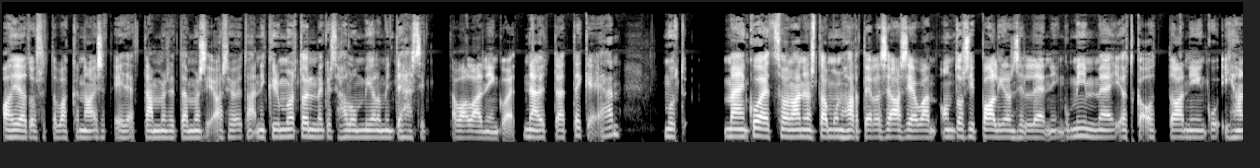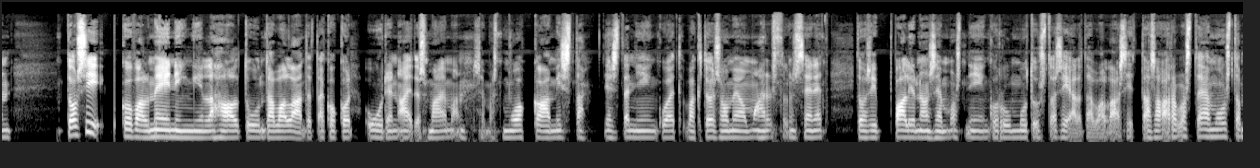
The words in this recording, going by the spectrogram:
ajatus, että vaikka naiset ei tee tämmöisiä, tämmöisiä asioita, niin kyllä mä todennäköisesti haluan mieluummin tehdä sitten tavallaan niin kuin, että näyttää, että tekeehän. Mutta mä en koe, että se on ainoastaan mun harteilla se asia, vaan on tosi paljon silleen niin kuin mimmejä, jotka ottaa niin kuin ihan – tosi kovalla meiningillä haltuun tavallaan tätä koko uuden ajatusmaailman semmoista muokkaamista. Ja sitä niin kuin, että vaikka toi some on mahdollistanut sen, että tosi paljon on semmoista niin kuin rummutusta siellä tavallaan siitä tasa-arvosta ja muusta.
